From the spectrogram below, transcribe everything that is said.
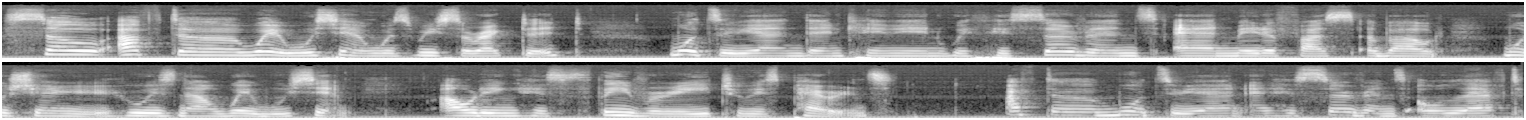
So after Wei Wuxian was resurrected, Mo Ziyuan then came in with his servants and made a fuss about Mo Xuanyu, who is now Wei Wuxian, outing his thievery to his parents. After Mo Ziyuan and his servants all left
